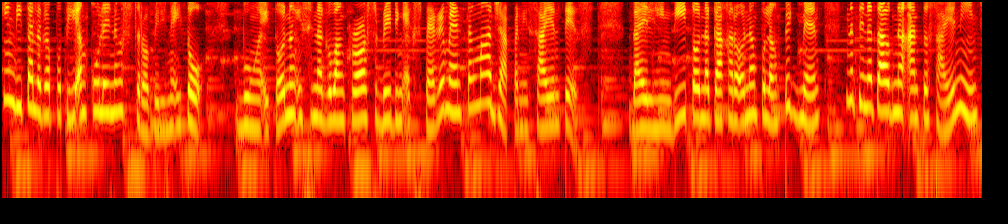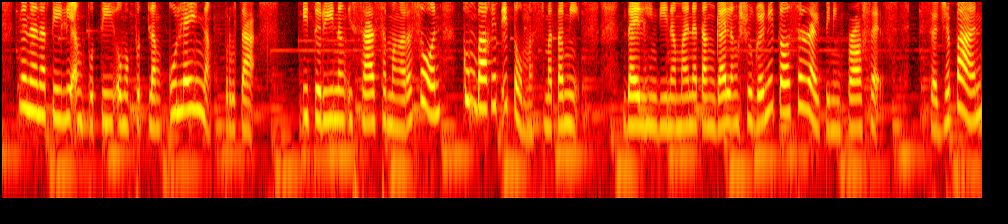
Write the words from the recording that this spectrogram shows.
hindi talaga puti ang kulay ng strawberry na ito. Bunga ito ng isinagawang crossbreeding experiment ng mga Japanese scientists. Dahil hindi ito nagkakaroon ng pulang pigment na tinatawag na anthocyanin na nanatili ang puti o maputlang kulay ng prutas. Ito rin ang isa sa mga rason kung bakit ito mas matamis dahil hindi naman natanggal ang sugar nito sa ripening process. Sa Japan,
